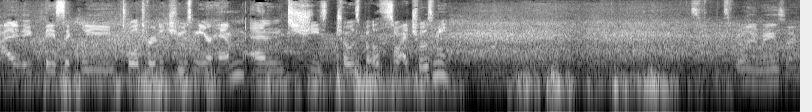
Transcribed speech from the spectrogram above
I basically told her to choose me or him, and she chose both, so I chose me. It's really amazing.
